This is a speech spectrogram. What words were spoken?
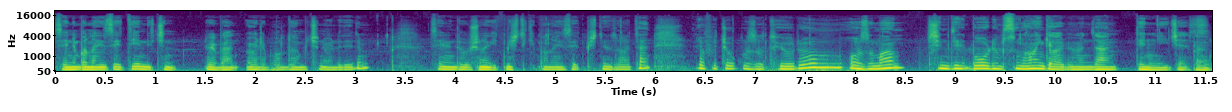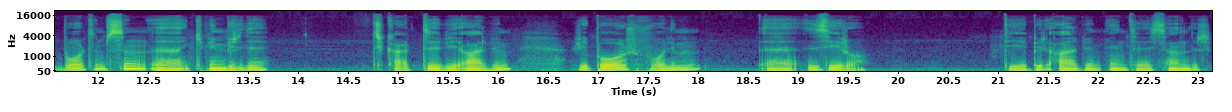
Seni bana izlettiğin için ve ben öyle bulduğum için öyle dedim. Senin de hoşuna gitmişti ki bana izletmiştin zaten. Lafı çok uzatıyorum. O zaman şimdi Boredoms'un hangi albümünden dinleyeceğiz? Evet, Boredoms'ın e, 2001'de çıkarttığı bir albüm Reborn Volume e, Zero diye bir albüm enteresandır.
